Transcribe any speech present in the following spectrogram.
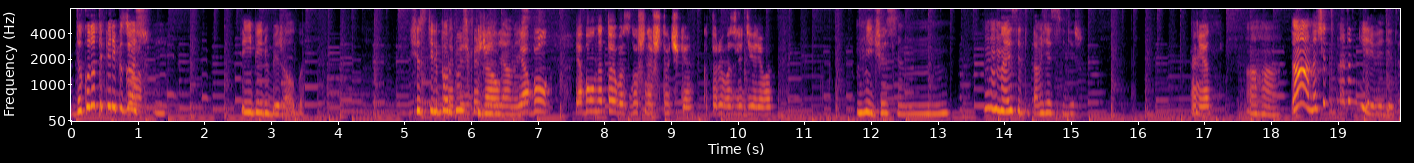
да куда ты перебегаешь? Ты не перебежал бы. Сейчас Я телепортнусь к тебе и глянусь. Я был, я был на той воздушной штучке, которая возле дерева. Ничего себе. М. Ну, а если ты там сейчас сидишь? Нет. Ага. А, значит, ты на этом дереве где-то.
